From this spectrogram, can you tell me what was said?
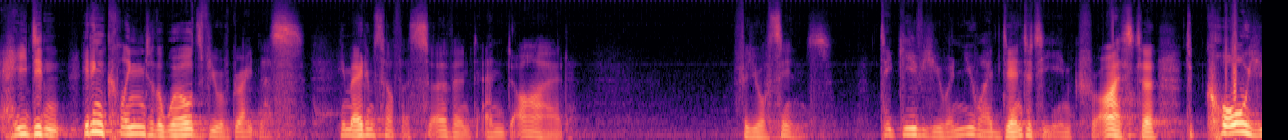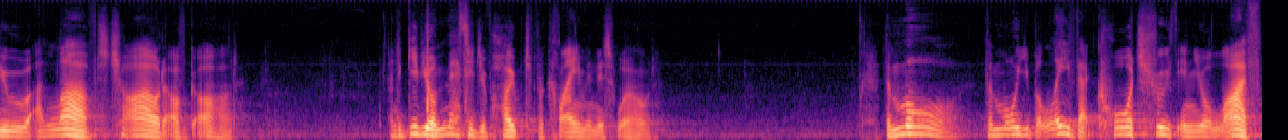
He didn't, he didn't cling to the world's view of greatness. He made himself a servant and died for your sins, to give you a new identity in Christ, to, to call you a loved child of God and to give you a message of hope to proclaim in this world. The more, the more you believe that core truth in your life,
